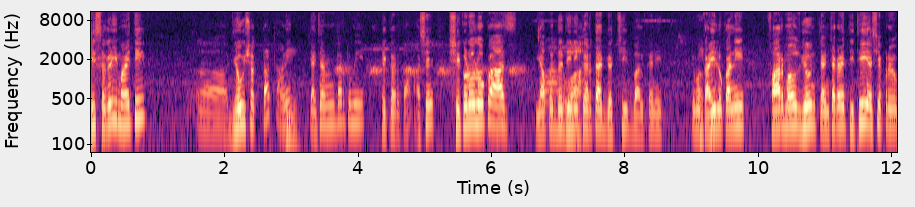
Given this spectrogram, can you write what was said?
ही सगळी माहिती घेऊ शकतात आणि. त्याच्यानंतर तुम्ही हे करता. असे शेकडो लोक आज या पद्धतीने. करतात गच्चीत बाल्कनीत. किंवा काही लोकांनी फार्म हाऊस घेऊन त्यांच्याकडे तिथेही असे प्रयोग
